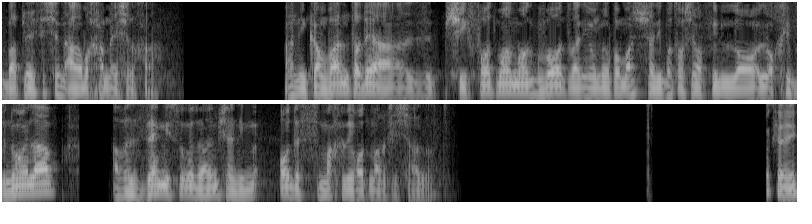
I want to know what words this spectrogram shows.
בפלייסטיישן 4-5 שלך. אני כמובן, אתה יודע, זה שאיפות מאוד מאוד גבוהות, ואני אומר פה משהו שאני בטוח שהם אפילו לא, לא כיוונו אליו, אבל זה מסוג הדברים שאני מאוד אשמח לראות מהרכישה הזאת. אוקיי.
